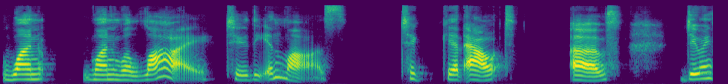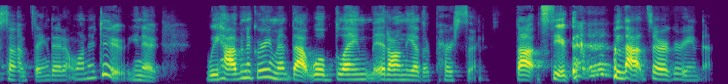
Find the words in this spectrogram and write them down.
one one will lie to the in-laws to get out of doing something they don't want to do. You know, we have an agreement that we'll blame it on the other person. That's the that's our agreement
